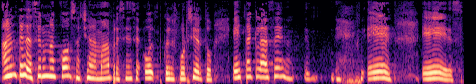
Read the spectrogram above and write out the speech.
Antes de hacer una cosa, llamada presencia, pues, por cierto, esta clase eh, es,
